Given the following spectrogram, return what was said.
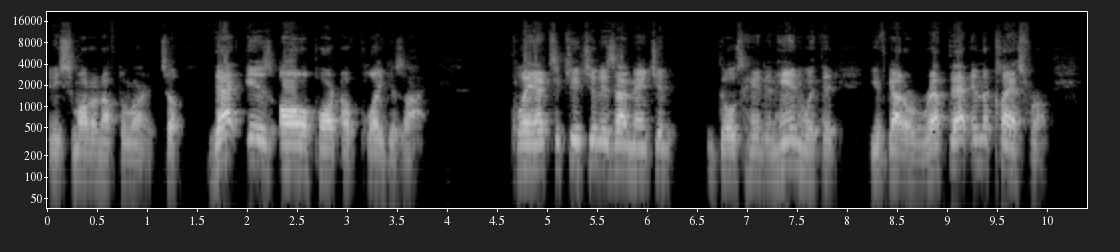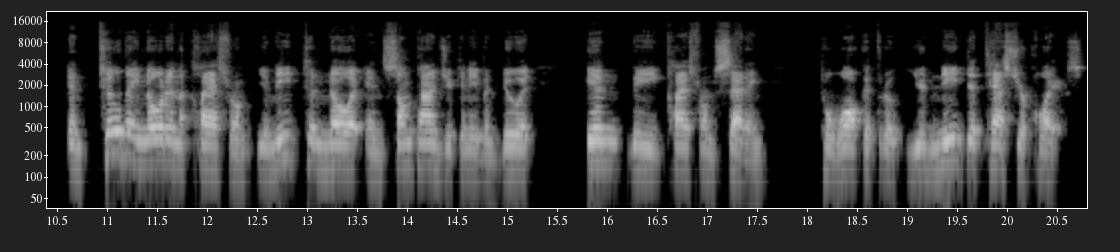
and he's smart enough to learn it? So that is all a part of play design. Play execution, as I mentioned, goes hand in hand with it. You've got to rep that in the classroom. Until they know it in the classroom, you need to know it. And sometimes you can even do it in the classroom setting to walk it through. You need to test your players.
